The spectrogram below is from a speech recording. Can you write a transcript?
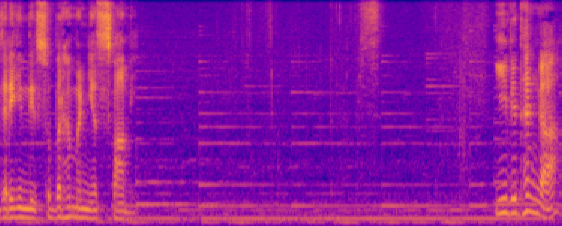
జరిగింది సుబ్రహ్మణ్య స్వామి. ఈ విధంగా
